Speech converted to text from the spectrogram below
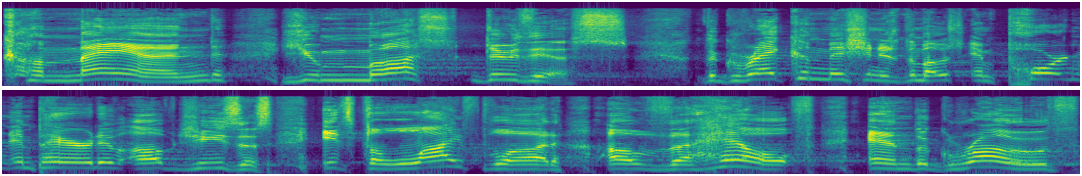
command. You must do this. The Great Commission is the most important imperative of Jesus. It's the lifeblood of the health and the growth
